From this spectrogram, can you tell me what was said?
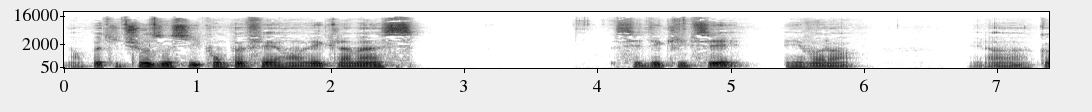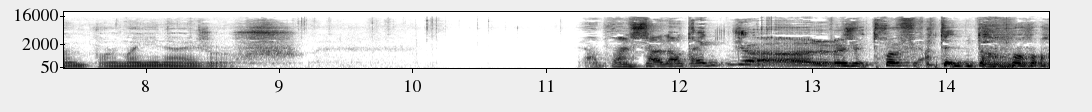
Alors, petite chose aussi qu'on peut faire avec la masse, c'est d'éclipser et voilà. Et là, comme pour le Moyen-Âge. Viens prendre ça dans ta gueule, je vais te refaire tes dents.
